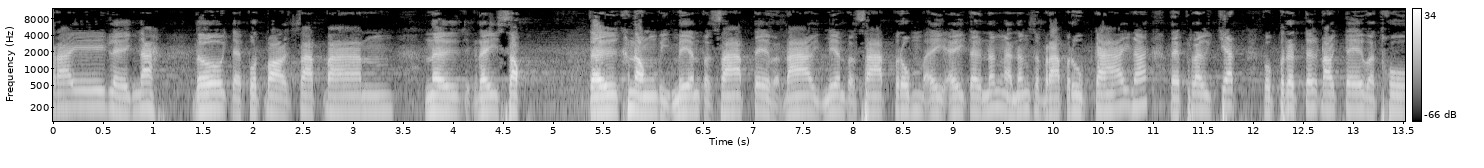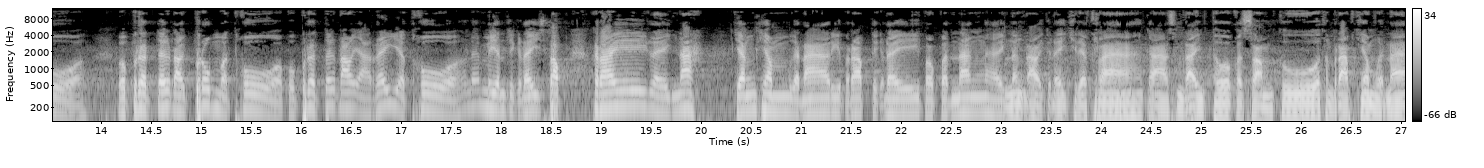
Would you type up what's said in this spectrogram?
ក្រៃលែងណាស់ដោយតែពុទ្ធបរិស័ទបាន នៅសេចក្តីសុខ ទៅក្នុងវិមានប្រាសាទទេវតាវិមានប្រាសាទព្រំអីអីទៅហ្នឹងអាហ្នឹងសម្រាប់រូបកាយណាតែផ្លូវចិត្តប្រព្រឹត្តទៅដោយទេវធម៌ប្រព្រឹត្តទៅដោយព្រំធម៌ប្រព្រឹត្តទៅដោយអរិយធម៌មានសេចក្តីសុខក្រៃលែងណាស់ចឹងខ្ញុំកណារៀបរាប់ទីក្តីប៉ុណ្ណឹងហើយនឹងដោយក្តីជ្រះថ្លាការសម្ដែងធម៌ក៏សំគួរសម្រាប់ខ្ញុំកណា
